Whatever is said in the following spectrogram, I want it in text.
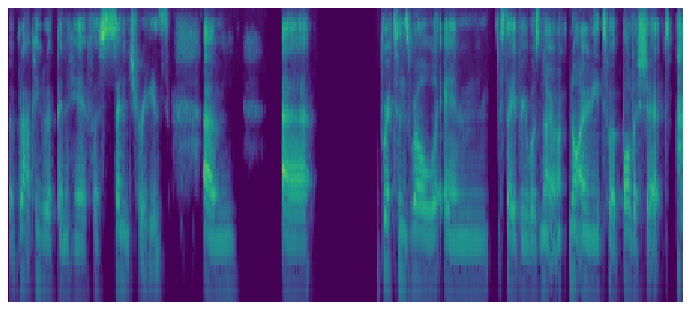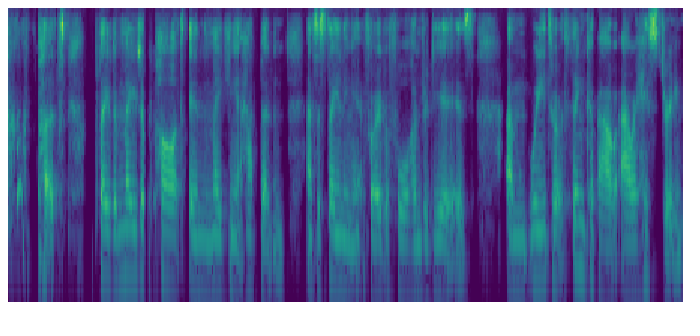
but black people have been here for centuries. Um, uh, Britain's role in slavery was no, not only to abolish it, but played a major part in making it happen and sustaining it for over 400 years. Um, we need to think about our history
